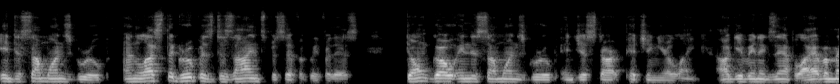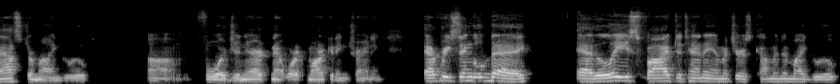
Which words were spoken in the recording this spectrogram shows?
into someone's group unless the group is designed specifically for this don't go into someone's group and just start pitching your link. I'll give you an example. I have a mastermind group um, for generic network marketing training. Every single day, at least five to 10 amateurs come into my group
